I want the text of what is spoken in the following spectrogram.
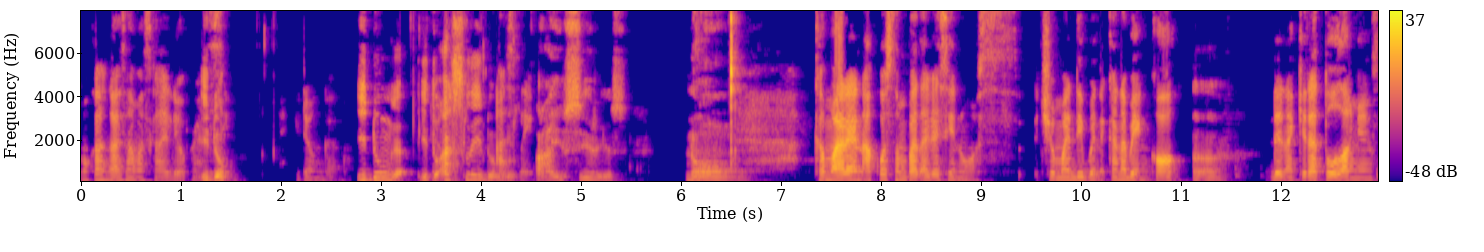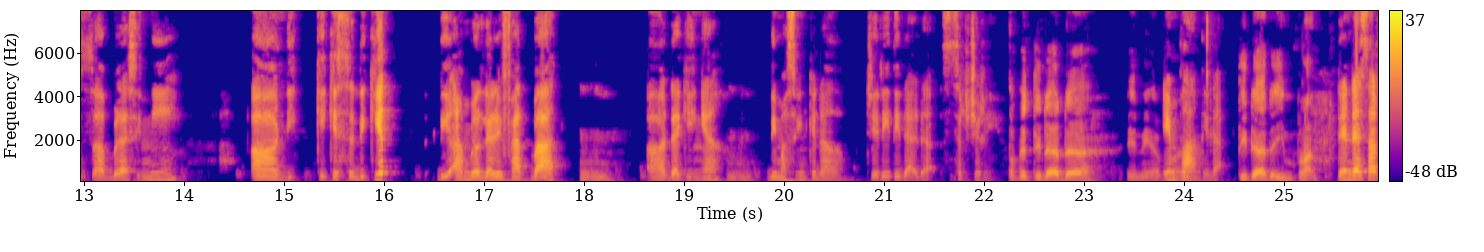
Muka nggak sama sekali dioperasi. Hidung? Hidung nggak. Hidung nggak? Itu Hidung. asli dong. lu? Asli. Are you serious? No. Kemarin aku sempat ada sinus. Cuman di karena bengkok Heeh. dan akhirnya tulang yang sebelah sini eh, dikikis sedikit diambil dari fat bath Mm-mm, eh, dagingnya mm-mm. dimasukin ke dalam. Jadi tidak ada surgery. Tapi tidak ada ini apa? Implan tidak. Tidak ada implan. Dan dasar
